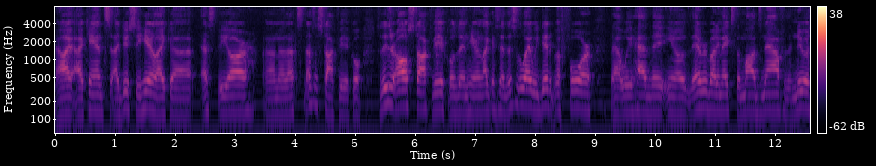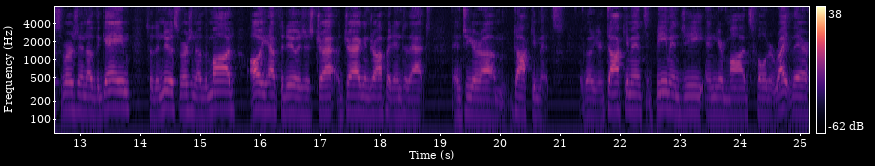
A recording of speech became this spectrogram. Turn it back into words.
Now I, I can't I do see here like uh, SBR. Uh, no, that's that's a stock vehicle. So these are all stock vehicles in here. And like I said, this is the way we did it before. That we had the you know everybody makes the mods now for the newest version of the game. So the newest version of the mod, all you have to do is just dra- drag and drop it into that into your um, documents. Go to your documents, BeamNG, and your mods folder right there.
